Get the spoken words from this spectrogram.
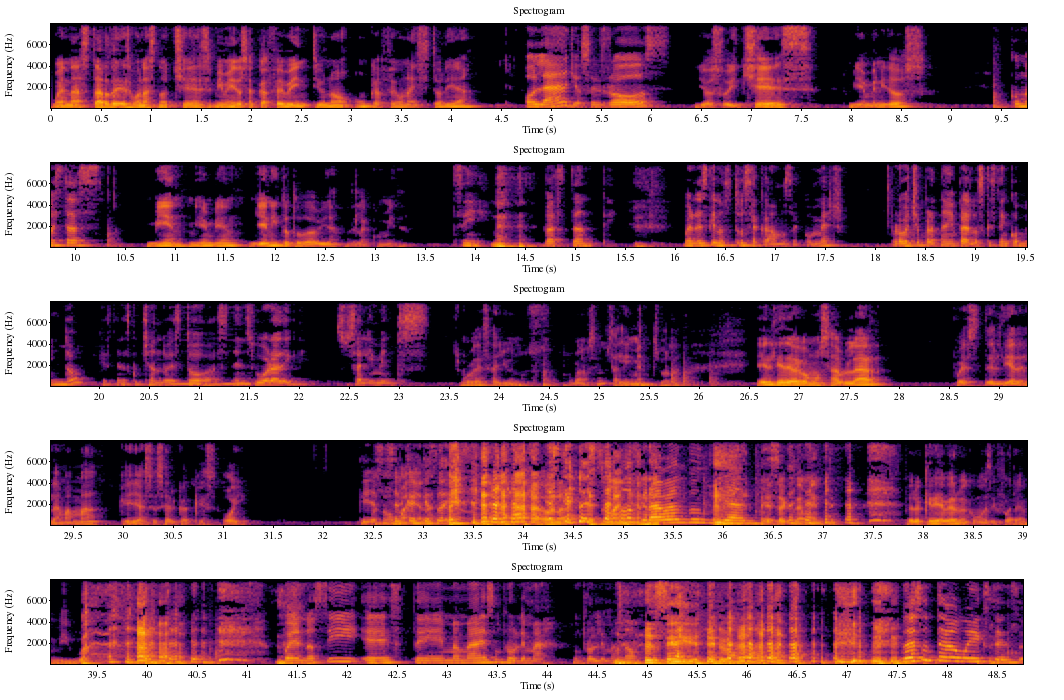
Buenas tardes, buenas noches, bienvenidos a Café 21, un café, una historia. Hola, yo soy Ross. Yo soy Ches, bienvenidos. ¿Cómo estás? Bien, bien, bien, llenito todavía de la comida. Sí, bastante. Bueno, es que nosotros acabamos de comer. Aprovecho para también para los que estén comiendo, que estén escuchando esto en su hora de sus alimentos. O desayunos. Bueno, sí, pues, alimentos, ¿verdad? El día de hoy vamos a hablar pues del Día de la Mamá, que ya se acerca, que es hoy. Que ya se acerca, que soy. es que lo estamos grabando un día antes. Exactamente. Pero quería verme como si fuera en vivo. bueno, sí, este, mamá es un problema. Un problema, no. sí. no es un tema muy extenso.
